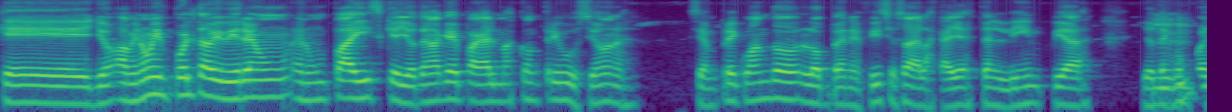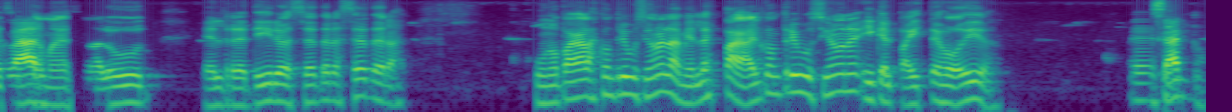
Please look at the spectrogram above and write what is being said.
Que yo, a mí no me importa vivir en un, en un país que yo tenga que pagar más contribuciones, siempre y cuando los beneficios, o sea, las calles estén limpias, yo tengo un Ujú, buen claro. sistema de salud, el retiro, etcétera, etcétera. Uno paga las contribuciones, la mierda es pagar contribuciones y que el país te jodida. Exacto.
